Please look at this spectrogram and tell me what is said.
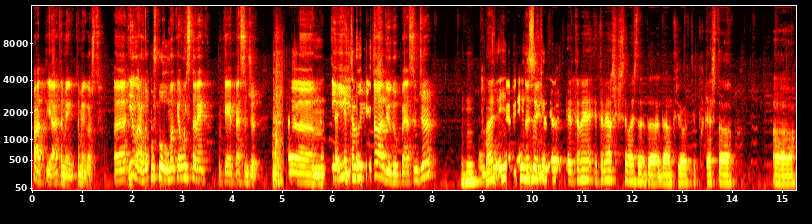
Pá, yeah, também, também gosto. Ah, e agora vamos para uma que é um easter egg, porque é Passenger. Um, e É- é tam- no episódio do Passenger, Uhum. Mas, o e, e dizer diz- que eu, eu também, eu também acho que gostei mais da, da, da anterior, tipo, porque esta. ah,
